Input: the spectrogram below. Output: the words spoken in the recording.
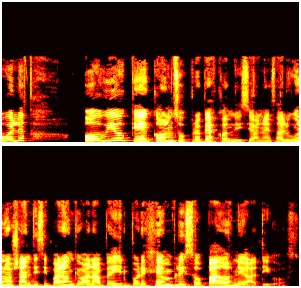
vuelos, obvio que con sus propias condiciones. Algunos ya anticiparon que van a pedir, por ejemplo, hisopados negativos.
